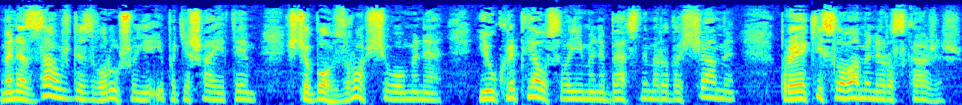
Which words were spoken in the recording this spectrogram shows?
мене завжди зворушує і потішає тим, що Бог зрощував мене і укріпляв своїми небесними радощами, про які словами не розкажеш.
